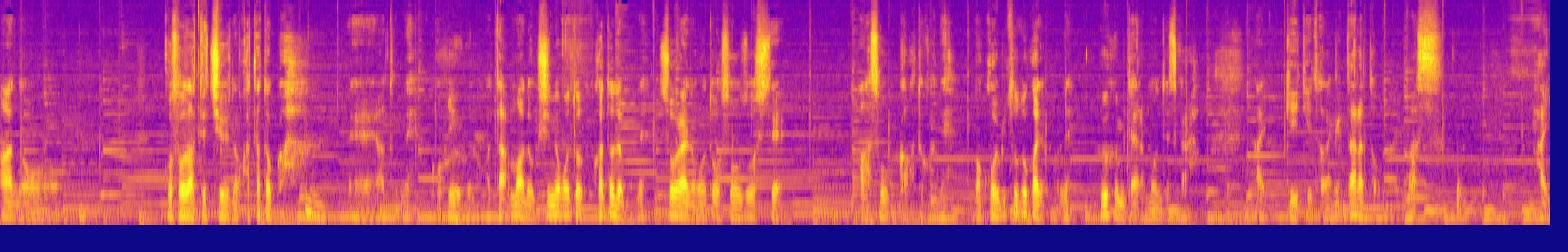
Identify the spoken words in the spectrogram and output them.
あ、あの、子育て中の方とか、うん。えーあとね、ご夫婦の方、まあ、独身のこと方でもね、将来のことを想像して、あ、そうかとかね、まあ、恋人とかでもね、夫婦みたいなもんですから、はい、聞いていただけたらと思います。はい。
